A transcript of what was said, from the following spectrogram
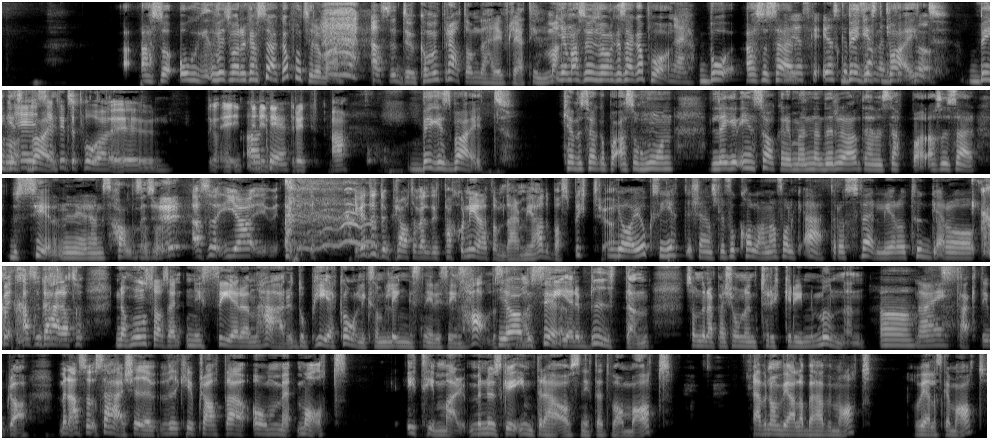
Alltså, och vet du vad du kan söka på till och med? Alltså du kommer prata om det här i flera timmar. Ja, men alltså, vet du vad man kan söka på? Nej. Bo, alltså så här, jag ska- jag ska biggest bite. Biggest Nej, sätt bite. inte på... Uh, Okej. ja. Biggest bite. Kan du söka på. Alltså hon lägger in saker i munnen. Det rör inte hennes läppar. Alltså så här, du ser den ner i hennes hals. Alltså. Alltså, jag, jag vet att du pratar väldigt passionerat om det här, men jag hade bara spytt tror jag. Jag är också jättekänslig för att kolla när folk äter och sväljer och tuggar. Och... Men, alltså det här, alltså, när hon sa så här, ni ser den här, då pekar hon liksom längst ner i sin hals. så Ja, att man du ser. ser. biten som den här personen trycker in i munnen. Nej tack, det är bra. Men alltså så här tjejer, vi kan ju prata om mat i timmar. Men nu ska ju inte det här avsnittet vara mat. Även om vi alla behöver mat och vi älskar mat.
